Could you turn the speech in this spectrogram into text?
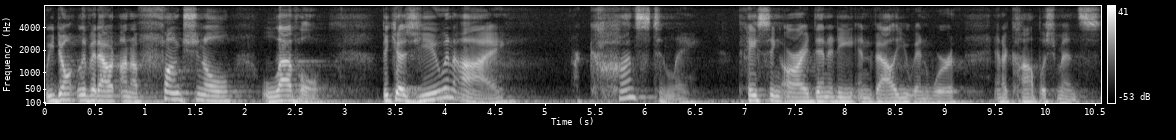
we don't live it out on a functional level because you and I are constantly basing our identity and value and worth and accomplishments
